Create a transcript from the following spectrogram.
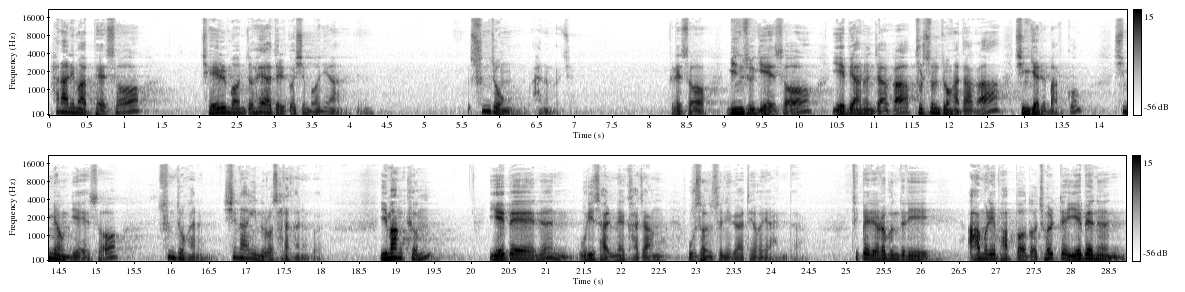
하나님 앞에서 제일 먼저 해야 될 것이 뭐냐? 순종하는 거죠. 그래서 민수기에서 예배하는 자가 불순종하다가 징계를 받고 신명기에서 순종하는 신앙인으로 살아가는 것. 이만큼 예배는 우리 삶의 가장 우선순위가 되어야 한다. 특별히 여러분들이 아무리 바빠도 절대 예배는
